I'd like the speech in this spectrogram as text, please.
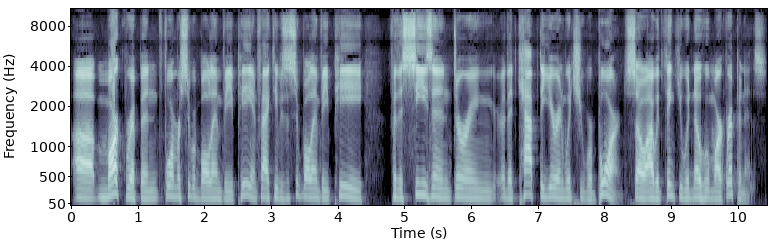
uh, Mark Rypien, former Super Bowl MVP. In fact, he was a Super Bowl MVP for the season during that capped the year in which you were born. So I would think you would know who Mark Rypien is.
